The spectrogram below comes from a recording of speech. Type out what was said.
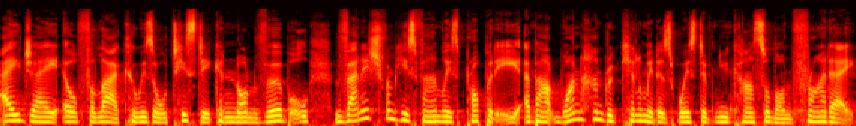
AJ Elfalak, who is autistic and non-verbal, vanished from his family's property about 100 kilometres west of Newcastle on Friday.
